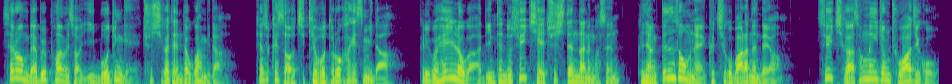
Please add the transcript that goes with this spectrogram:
새로운 맵을 포함해서 이 모든 게 출시가 된다고 합니다. 계속해서 지켜보도록 하겠습니다. 그리고 헤일로가 닌텐도 스위치에 출시된다는 것은 그냥 뜬 소문에 그치고 말았는데요. 스위치가 성능이 좀 좋아지고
